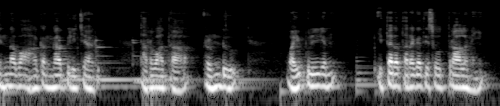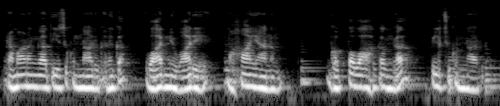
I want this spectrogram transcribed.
చిన్న వాహకంగా పిలిచారు. తర్వాత రెండు వైపుల్యం ఇతర తరగతి సూత్రాలని ప్రమాణంగా తీసుకున్నారు కనుక వారిని వారే మహాయానం గొప్ప వాహకంగా పిలుచుకున్నారు.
